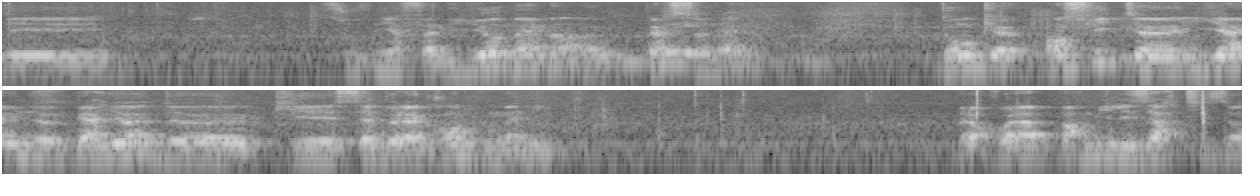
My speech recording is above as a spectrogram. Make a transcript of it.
des souvenirs familiaux même, hein, personnels. Donc euh, ensuite, il y a une période qui est celle de la Grande Roumanie, alors voilà, parmi les artisans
